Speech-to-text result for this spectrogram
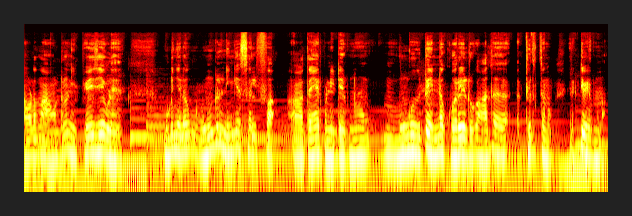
அவ்வளோதான் அவன்கிட்டலாம் நீ பேசவே கூடாது. முடிஞ்ச அளவுக்கு உங்களை நீங்கள் செல்ஃபாக தயார் பண்ணிகிட்டே இருக்கணும். உங்கள்கிட்ட என்ன குறைகள் இருக்கோ அதை திருத்தணும். ரெக்டிஃபை பண்ணணும்.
